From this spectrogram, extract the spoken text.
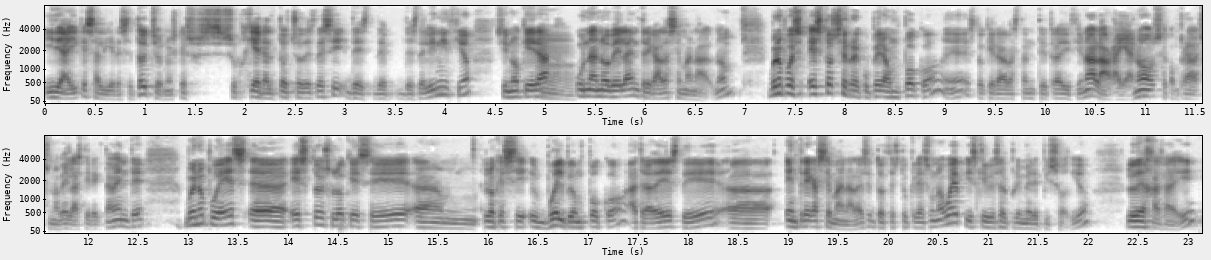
y de ahí que saliera ese tocho, no es que surgiera el tocho desde, sí, desde, desde el inicio, sino que era mm. una novela entregada semanal, ¿no? Bueno, pues esto se recupera un poco, ¿eh? esto que era bastante tradicional, ahora ya no, se compra las novelas directamente. Bueno, pues eh, esto es lo que, se, em, lo que se vuelve un poco a través de eh, entregas semanales. Entonces tú creas una web y escribes el primer episodio, lo dejas ahí,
